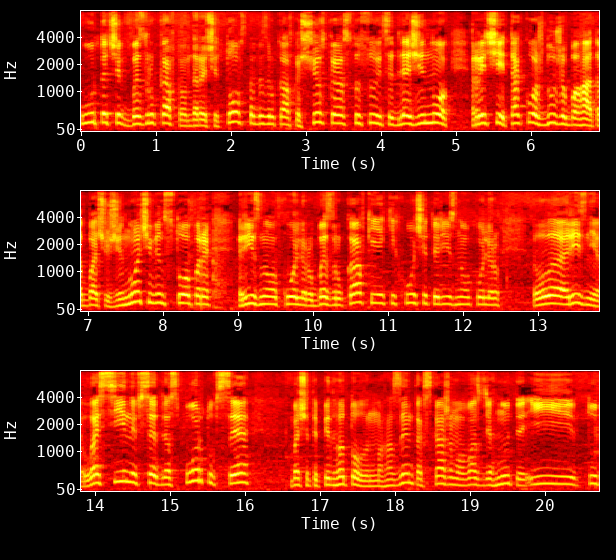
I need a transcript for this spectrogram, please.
курточок, безрукавка. Он, до речі, товста безрукавка. Що стосується для жінок речей, також дуже багато. Бачу, жіночі він стопори різного кольору, безрукавки, які хочете, різного кольору. Різні ласіни, все для спорту, все. Бачите, підготовлений магазин, так скажемо, вас вдягнути. І тут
